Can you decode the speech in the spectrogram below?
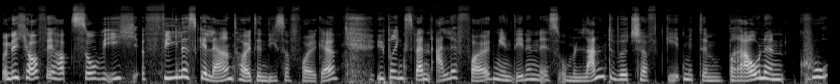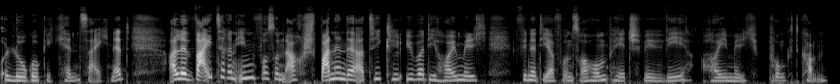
Und ich hoffe, ihr habt so wie ich vieles gelernt heute in dieser Folge. Übrigens werden alle Folgen, in denen es um Landwirtschaft geht, mit dem braunen Kuh-Logo gekennzeichnet. Alle weiteren Infos und auch spannende Artikel über die Heumilch findet ihr auf unserer Homepage www.heumilch.com.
